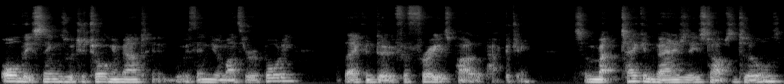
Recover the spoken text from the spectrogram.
all these things which you're talking about within your monthly reporting, they can do for free as part of the packaging. So take advantage of these types of tools,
